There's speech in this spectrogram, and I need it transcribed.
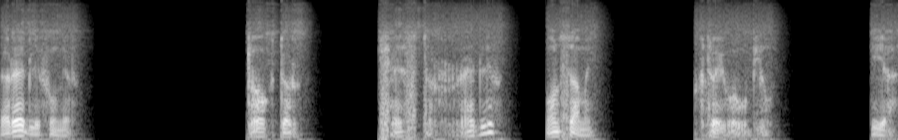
Редлиф умер. Доктор Честер Редлиф? Он самый. Кто его убил? Я.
